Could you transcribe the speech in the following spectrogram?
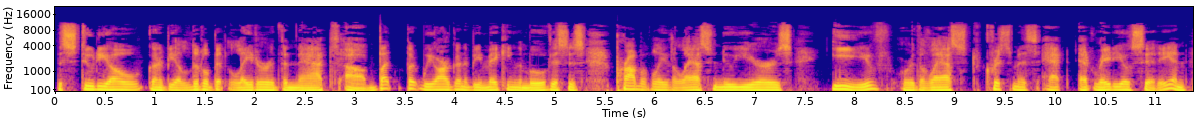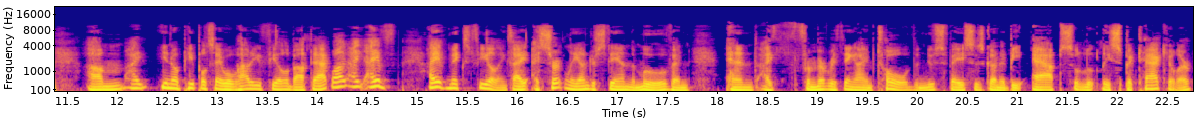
The studio going to be a little bit later than that, uh, but but we are going to be making the move. This is probably the last New Year's Eve or the last Christmas at, at Radio City. And, um, I, you know, people say, well, how do you feel about that? Well, I, I have, I have mixed feelings. I, I, certainly understand the move and, and I, from everything I'm told, the new space is going to be absolutely spectacular.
